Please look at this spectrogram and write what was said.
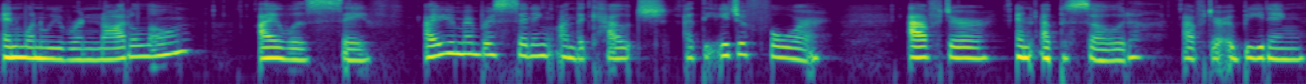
And when we were not alone, I was safe. I remember sitting on the couch at the age of four after an episode, after a beating,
